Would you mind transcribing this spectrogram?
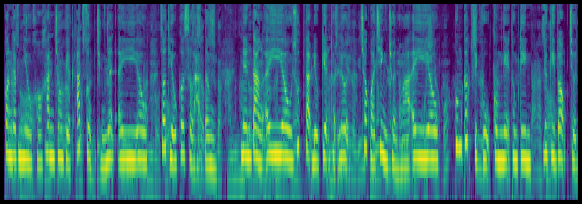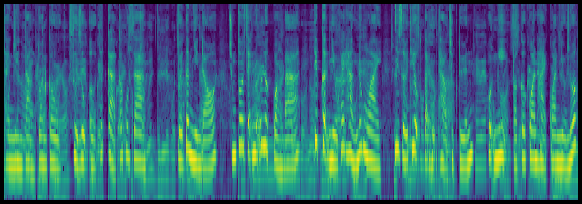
còn gặp nhiều khó khăn trong việc áp dụng chứng nhận AEO do thiếu cơ sở hạ tầng. Nền tảng AEO giúp tạo điều kiện thuận lợi cho quá trình chuẩn hóa AEO, cung cấp dịch vụ công nghệ thông tin, được kỳ vọng trở thành nền tảng toàn cầu sử dụng ở tất cả các quốc gia. Với tầm nhìn đó, chúng tôi sẽ nỗ lực quảng bá, tiếp cận nhiều khách hàng nước ngoài như giới thiệu tại hội thảo trực tuyến, hội nghị và cơ quan hải quan nhiều nước.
